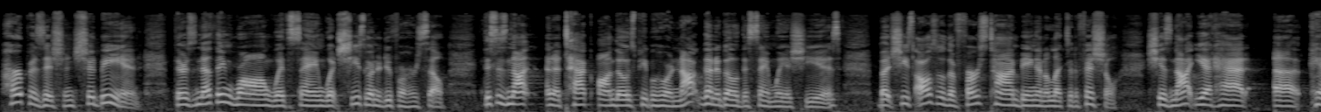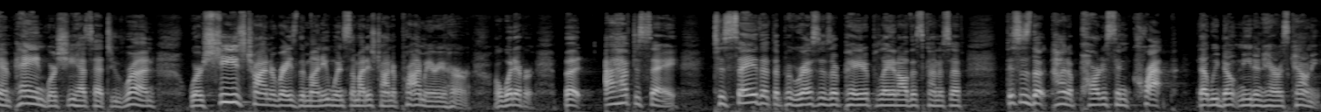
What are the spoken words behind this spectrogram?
her position should be in. There's nothing wrong with saying what she's going to do for herself. This is not an attack on those people who are not going to go the same way as she is, but she's also the first time being an elected official. She has not yet had a campaign where she has had to run where she's trying to raise the money when somebody's trying to primary her or whatever. But I have to say, to say that the progressives are pay to play and all this kind of stuff, this is the kind of partisan crap that we don't need in Harris County.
